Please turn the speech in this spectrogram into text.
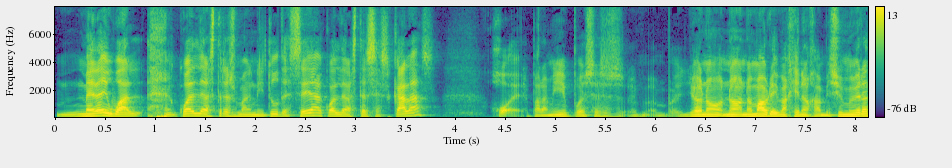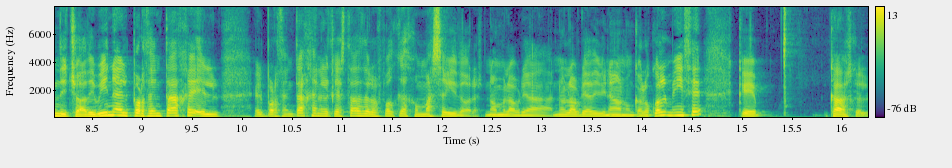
me da igual cuál de las tres magnitudes sea, cuál de las tres escalas. Joder, para mí, pues es, yo no, no, no me habría imaginado, Javi. Si me hubieran dicho, adivina el porcentaje, el, porcentaje en el que estás de los podcasts con más seguidores, no me lo habría, no lo habría adivinado nunca. Lo cual me dice que, claro, es que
